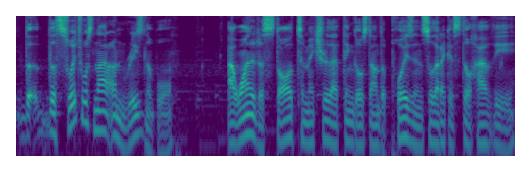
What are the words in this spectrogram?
the the switch was not unreasonable. I wanted to stall to make sure that thing goes down to poison so that I could still have the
